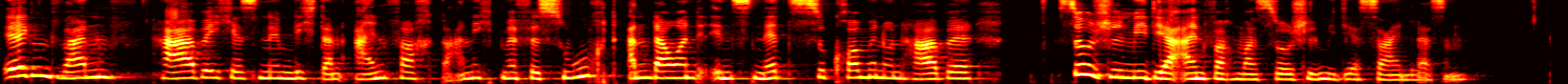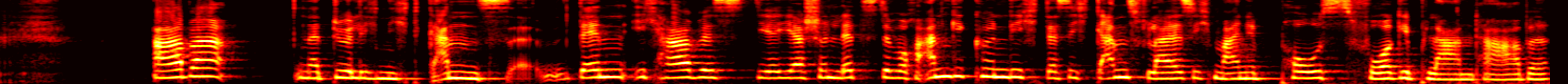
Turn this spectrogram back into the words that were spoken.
Irgendwann habe ich es nämlich dann einfach gar nicht mehr versucht, andauernd ins Netz zu kommen und habe Social Media einfach mal Social Media sein lassen. Aber natürlich nicht ganz, denn ich habe es dir ja schon letzte Woche angekündigt, dass ich ganz fleißig meine Posts vorgeplant habe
